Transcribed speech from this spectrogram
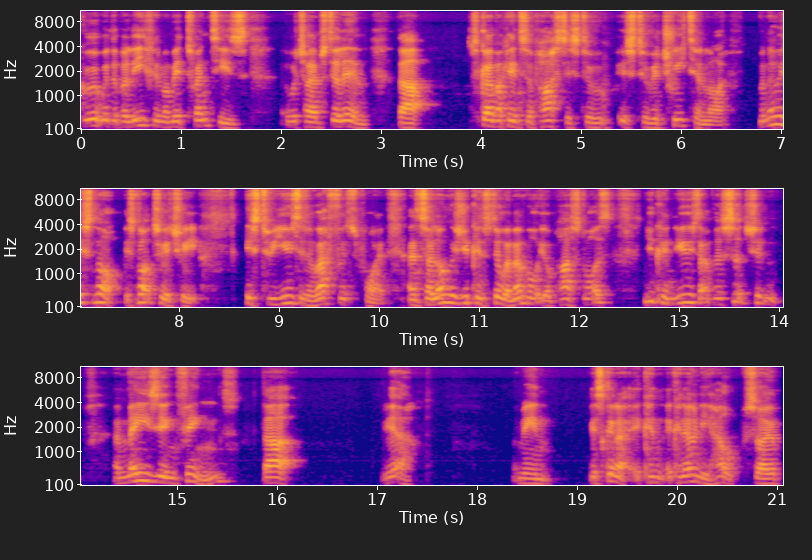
grew up with the belief in my mid twenties, which I am still in, that to go back into the past is to is to retreat in life. But no, it's not. It's not to retreat. It's to use as a reference point. And so long as you can still remember what your past was, you can use that for such an amazing things that, yeah. I mean, it's gonna it can it can only help. So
